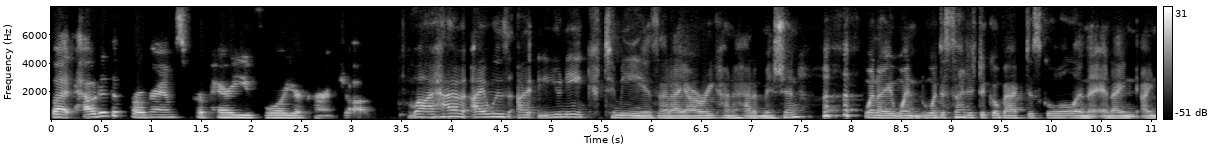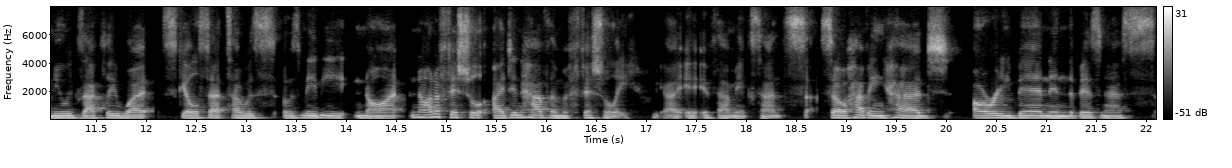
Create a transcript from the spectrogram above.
but how did the programs prepare you for your current job? Well, I have. I was I, unique to me is that I already kind of had a mission when I went when decided to go back to school, and and I I knew exactly what skill sets I was I was maybe not not official. I didn't have them officially, if that makes sense. So having had already been in the business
